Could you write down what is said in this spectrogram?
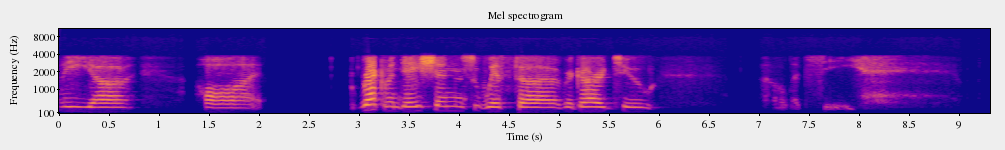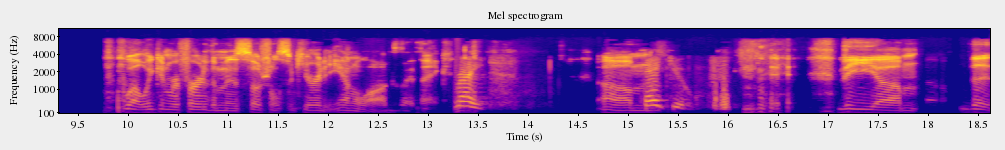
the recommendations with uh, regard to, oh, let's see. Well, we can refer to them as social security analogs, I think. Right. Um, Thank you. the um, the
